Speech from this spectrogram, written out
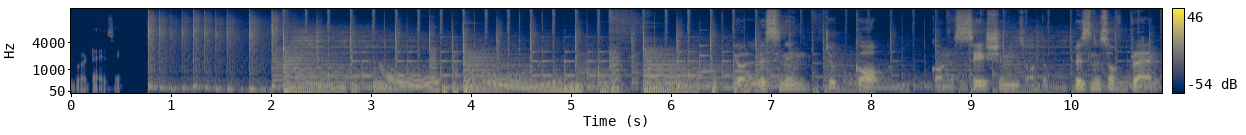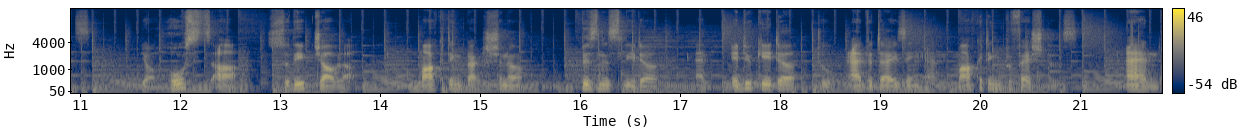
advertising You're listening to Cobb conversations on the business of brands. Your hosts are Sudeep Chawla, marketing practitioner, business leader, and educator to advertising and marketing professionals, and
